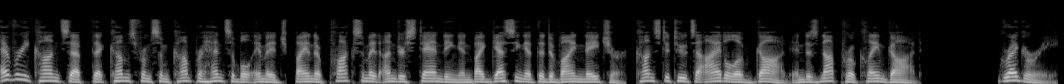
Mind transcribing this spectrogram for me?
Every concept that comes from some comprehensible image, by an approximate understanding and by guessing at the divine nature, constitutes a idol of God and does not proclaim God. Gregory's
